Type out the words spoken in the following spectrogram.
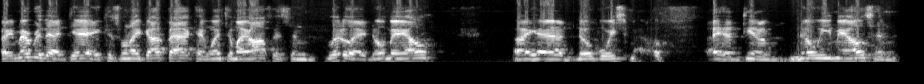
I remember that day because when I got back, I went to my office and literally I had no mail. I had no voicemail. I had, you know, no emails. And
